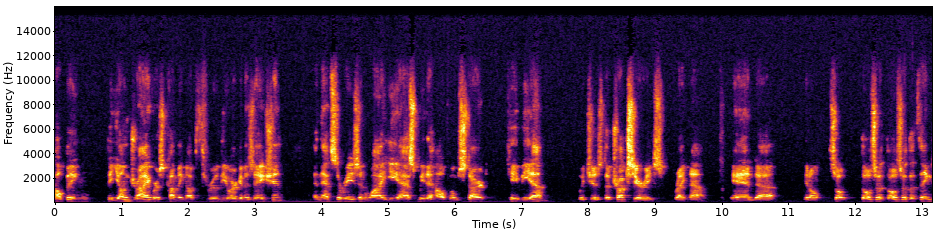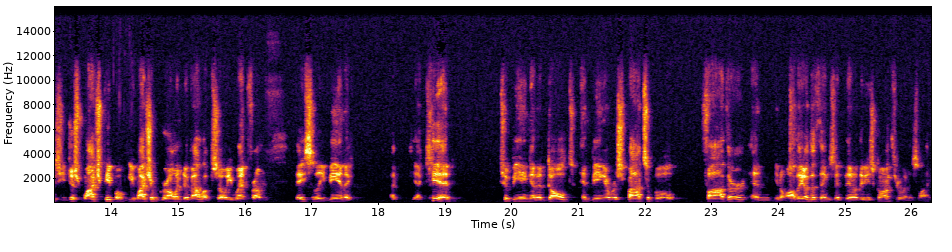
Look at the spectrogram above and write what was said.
helping the young drivers coming up through the organization, and that's the reason why he asked me to help him start KBM, which is the truck series right now, and. Uh, you know, so those are those are the things you just watch people, you watch them grow and develop. So he went from basically being a, a, a kid to being an adult and being a responsible father and you know all the other things that you know that he's gone through in his life.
